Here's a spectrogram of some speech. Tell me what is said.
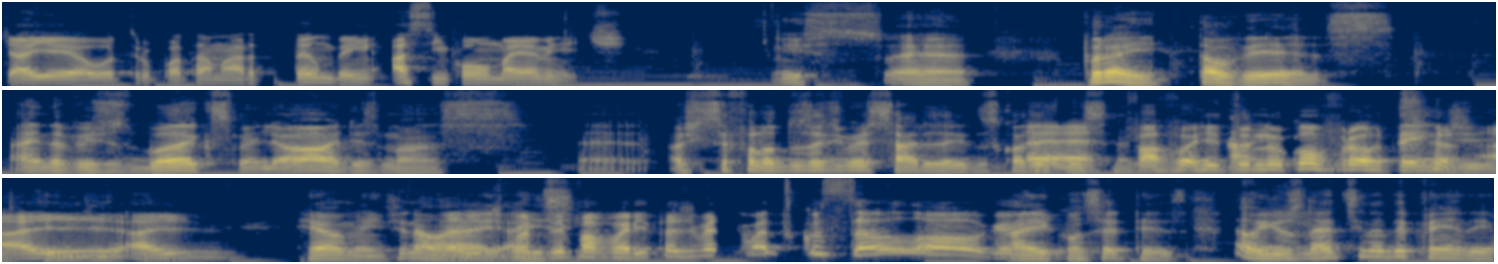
que aí é outro patamar também, assim como o Miami Heat. Isso, é. Por aí. Talvez ainda vejo os Bucks melhores, mas. é, acho que você falou dos adversários aí, dos quatro É, adversários. favorito Ah, no confronto. entendi, Aí, entendi, aí, Realmente, não. se a Aí, gente for aí, dizer sim. favorito, a gente vai ter uma discussão longa. Aí, aqui. com certeza. Não, e os Nets ainda dependem.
